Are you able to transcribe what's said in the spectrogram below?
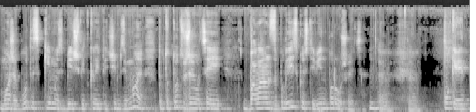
може бути з кимось більш відкритий, чим зі мною. Тобто тут вже оцей баланс близькості він порушується. Так, так. Окей,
